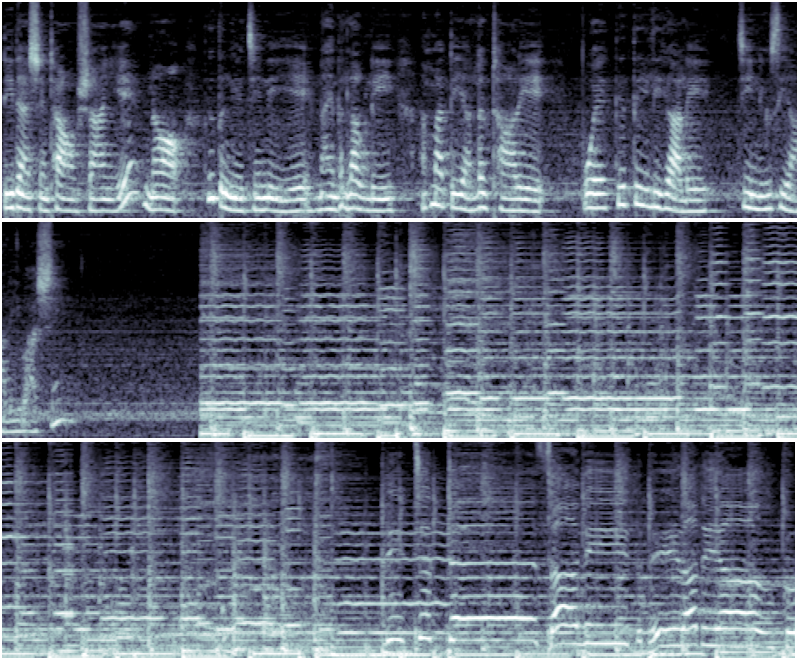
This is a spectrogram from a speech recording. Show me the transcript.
ဒေးတန်ရှင်ထောင်ရှိုင်းရဲ့နောက်သူ့တငယ်ချင်းတွေရဲ့နိုင်တဲ့လောက်လေးအမှတ်တရလှုပ်ထားတဲ့ပွဲတိတိလေးကလည်းကြည်နူးစရာလေးပါရှင်တရားကို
